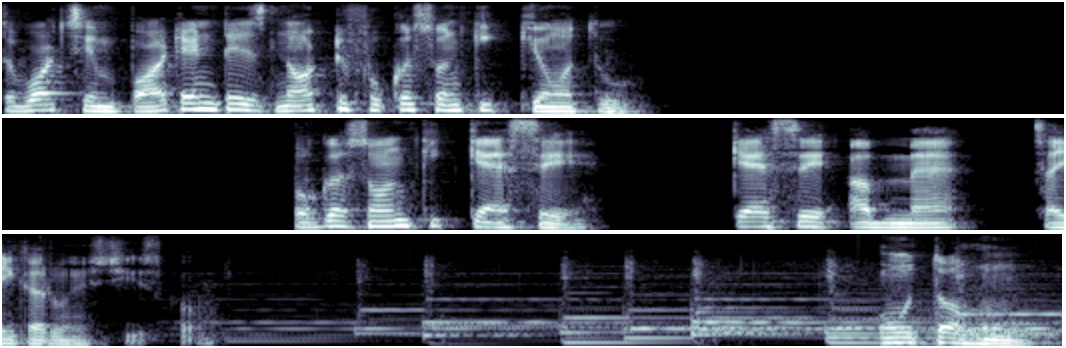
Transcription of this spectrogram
तो what's important is not to focus on कि क्यों तू? फोकस ऑन कि कैसे? कैसे अब मैं सही करूँ इस चीज़ को? हूँ तो हूँ।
